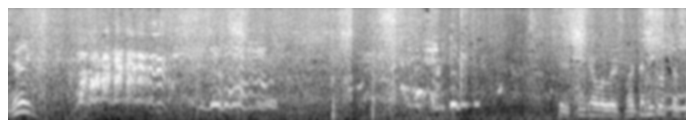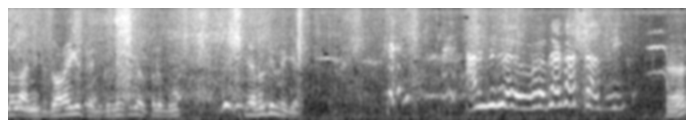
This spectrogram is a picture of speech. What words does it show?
Hey! চিন্তা বলে শয়তানি করতেছ আমি জড়াই গেছি আমি লেগে গেল তাহলে বুক কেন কি লেগে হ্যাঁ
